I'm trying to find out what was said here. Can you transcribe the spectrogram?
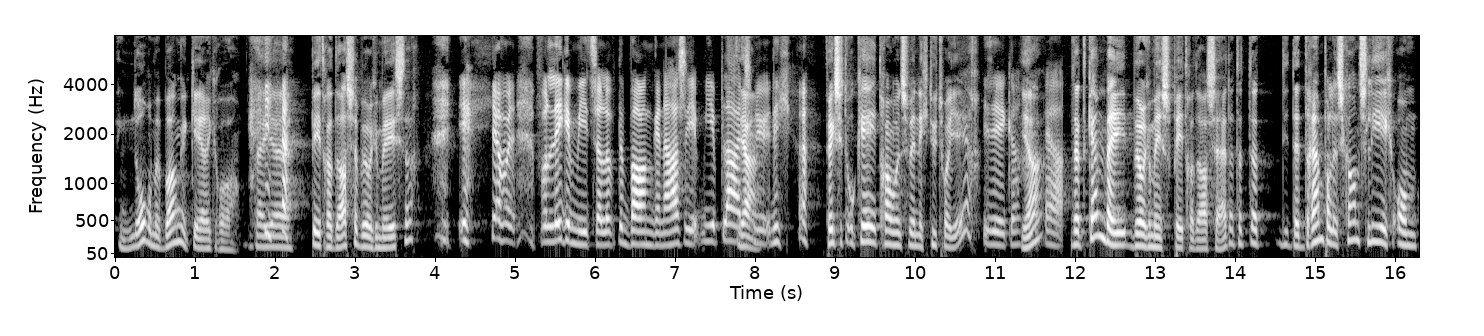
Enorme bank in bij uh, Petra Dassen, burgemeester. Ja, maar voor liggen mietsel op de bank en dan had je meer plaats ja. nu. Vind je het oké trouwens, wenn ik tutoyeer? Zeker. Ja? ja? Dat ken bij burgemeester Petra Dassen, dat, dat, dat, de drempel is gans leeg om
